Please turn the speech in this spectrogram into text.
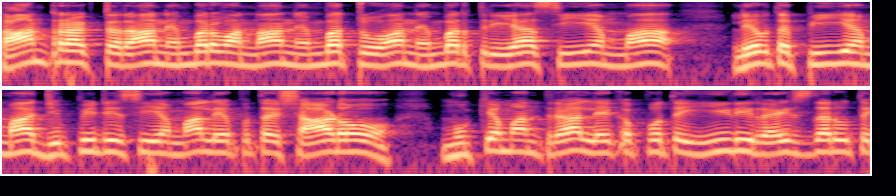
కాంట్రాక్టరా నెంబర్ వన్నా నెంబర్ టూవా నెంబర్ త్రీయా సీఎమ్మా లేకపోతే పిఎమ్మా డిప్యూటీ సీఎమ్మా లేకపోతే షాడో ముఖ్యమంత్రి లేకపోతే ఈడీ రైట్స్ జరిగితే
